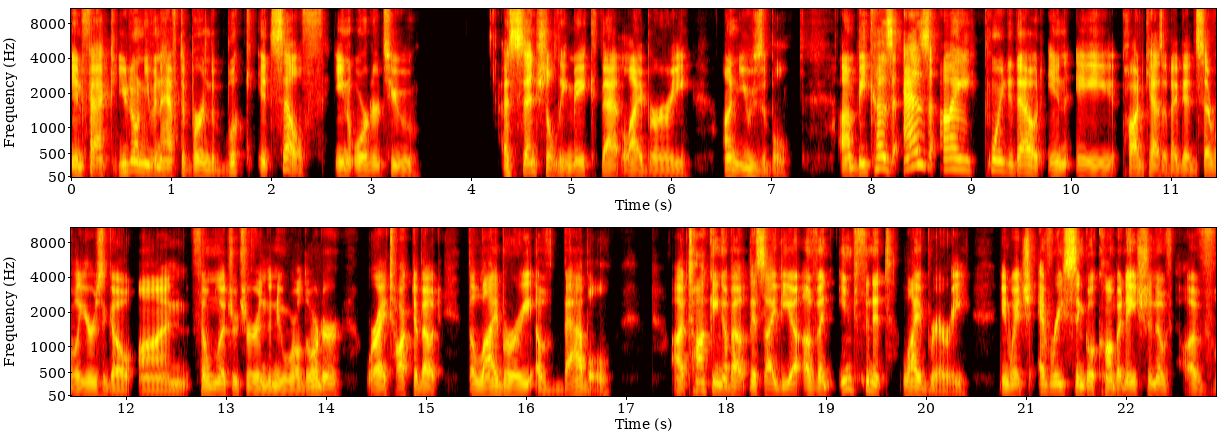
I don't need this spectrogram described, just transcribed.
In fact, you don't even have to burn the book itself in order to essentially make that library unusable. Um, because as I pointed out in a podcast that I did several years ago on film literature in the New World Order, where I talked about the Library of Babel, uh, talking about this idea of an infinite library in which every single combination of, of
